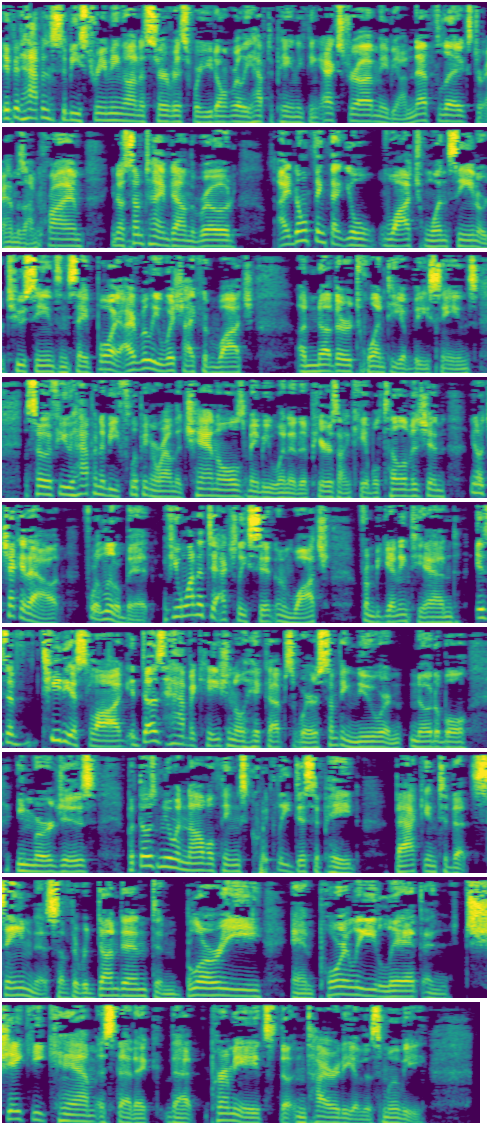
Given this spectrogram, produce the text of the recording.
if it happens to be streaming on a service where you don't really have to pay anything extra, maybe on Netflix or Amazon Prime, you know, sometime down the road. I don't think that you'll watch one scene or two scenes and say, boy, I really wish I could watch another 20 of these scenes. So if you happen to be flipping around the channels, maybe when it appears on cable television, you know, check it out for a little bit. If you wanted to actually sit and watch from beginning to end, it's a tedious slog. It does have occasional hiccups where something new or notable emerges, but those new and novel things quickly dissipate back into that sameness of the redundant and blurry and poorly lit and shaky cam aesthetic that permeates the entirety of this movie.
